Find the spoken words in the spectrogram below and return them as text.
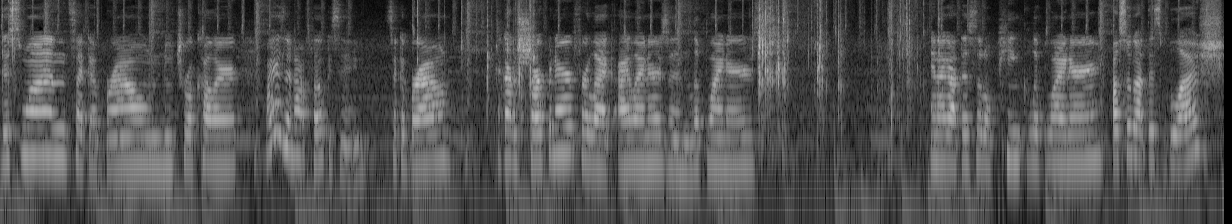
This one, it's like a brown neutral color. Why is it not focusing? It's like a brown. I got a sharpener for like eyeliners and lip liners. And I got this little pink lip liner. I also got this blush,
